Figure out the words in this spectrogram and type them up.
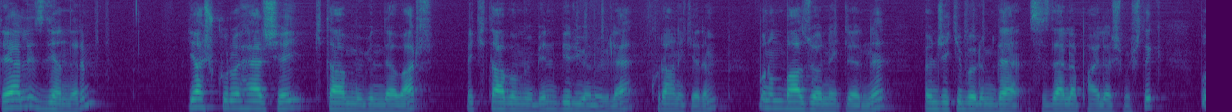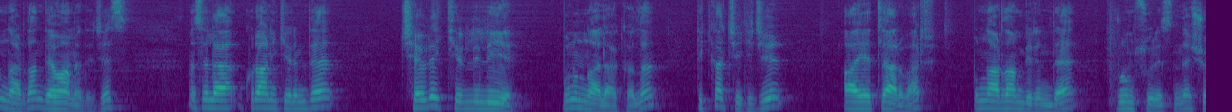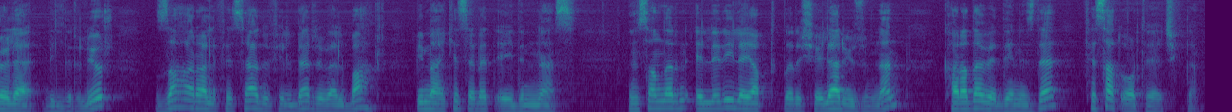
Değerli izleyenlerim, yaş kuru her şey Kitab-ı Mübin'de var ve Kitab-ı Mübin bir yönüyle Kur'an-ı Kerim. Bunun bazı örneklerini önceki bölümde sizlerle paylaşmıştık. Bunlardan devam edeceğiz. Mesela Kur'an-ı Kerim'de çevre kirliliği bununla alakalı dikkat çekici ayetler var. Bunlardan birinde Rum suresinde şöyle bildiriliyor. Zaharal fesadu fil berri vel bahr kesebet eydin nas. İnsanların elleriyle yaptıkları şeyler yüzünden karada ve denizde fesat ortaya çıktı.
